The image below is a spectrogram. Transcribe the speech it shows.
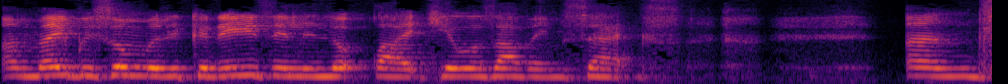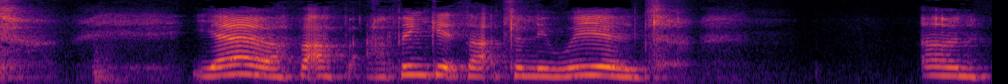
and maybe somebody could easily look like he was having sex. and yeah, I, I think it's actually weird. And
